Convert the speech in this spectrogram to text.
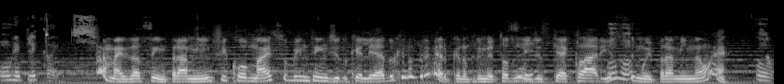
um replicante. Ah, mas assim, pra mim ficou mais subentendido que ele é do que no primeiro, porque no primeiro todo Sim. mundo diz que é claríssimo e pra mim não é. Não,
